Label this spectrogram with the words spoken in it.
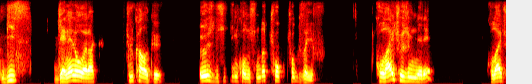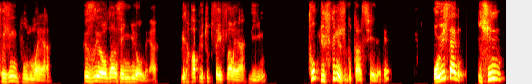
Biz genel olarak Türk halkı öz disiplin konusunda çok çok zayıf. Kolay çözümlere, kolay çözüm bulmaya, hızlı yoldan zengin olmaya, bir hap yutup zayıflamaya diyeyim. Çok düşkünüz bu tarz şeylere. O yüzden işin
